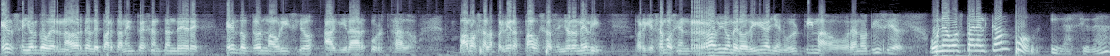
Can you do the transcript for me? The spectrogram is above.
el señor gobernador del departamento de Santander, el doctor Mauricio Aguilar Hurtado. Vamos a la primera pausa, señora Nelly porque estamos en Radio Melodía y en Última Hora Noticias. Una voz para el campo y la ciudad.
